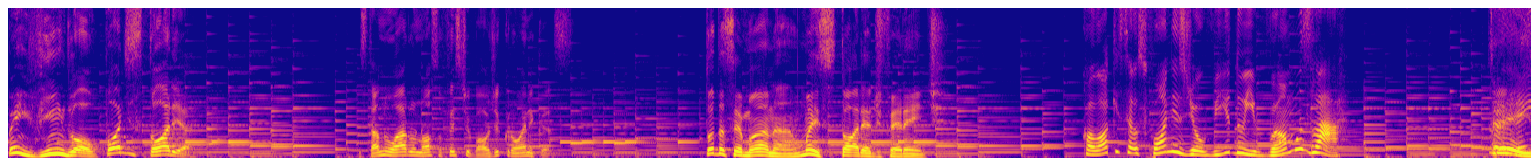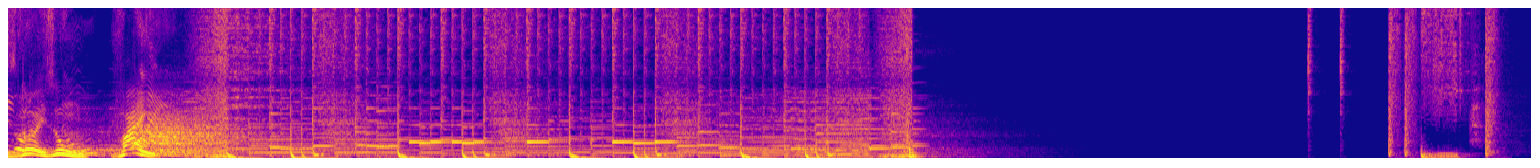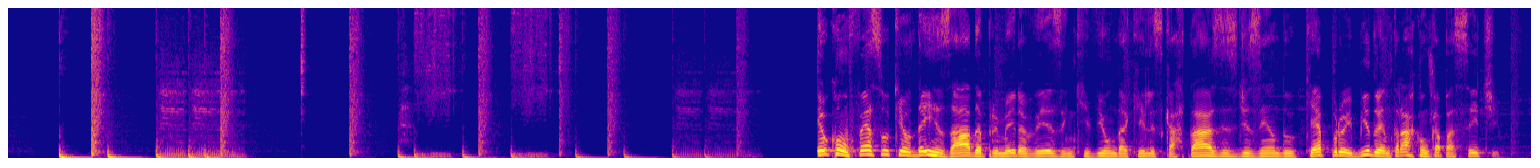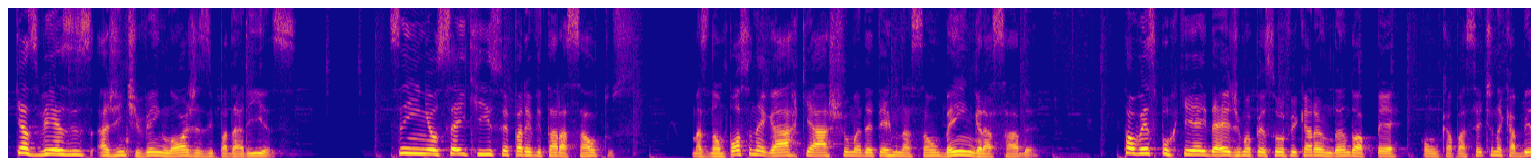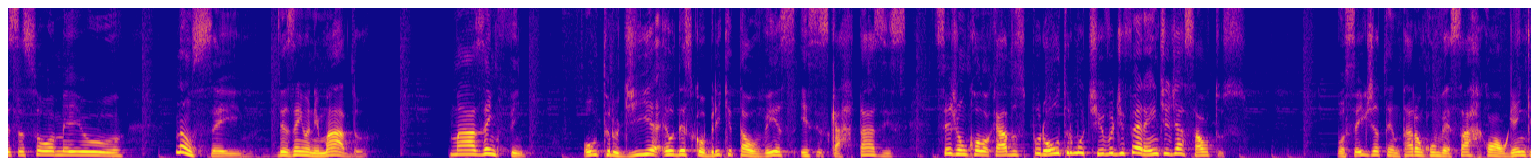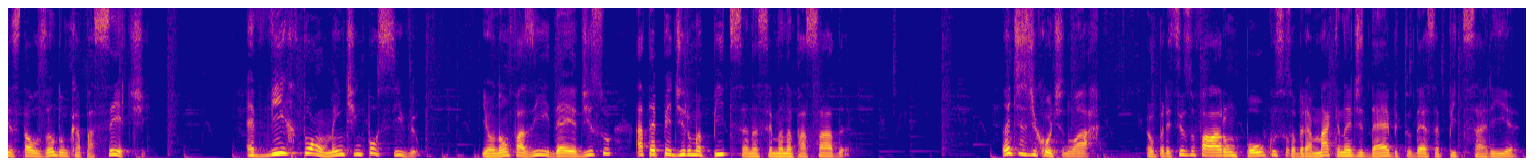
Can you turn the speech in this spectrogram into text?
Bem-vindo ao Pod História! Está no ar o nosso festival de crônicas. Toda semana, uma história diferente. Coloque seus fones de ouvido e vamos lá! 3, 2, 1, vai! Eu confesso que eu dei risada a primeira vez em que vi um daqueles cartazes dizendo que é proibido entrar com capacete, que às vezes a gente vê em lojas e padarias. Sim, eu sei que isso é para evitar assaltos, mas não posso negar que acho uma determinação bem engraçada. Talvez porque a ideia de uma pessoa ficar andando a pé com um capacete na cabeça soa meio. não sei, desenho animado? Mas enfim. Outro dia eu descobri que talvez esses cartazes sejam colocados por outro motivo diferente de assaltos. Vocês já tentaram conversar com alguém que está usando um capacete? É virtualmente impossível. E eu não fazia ideia disso até pedir uma pizza na semana passada. Antes de continuar, eu preciso falar um pouco sobre a máquina de débito dessa pizzaria.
